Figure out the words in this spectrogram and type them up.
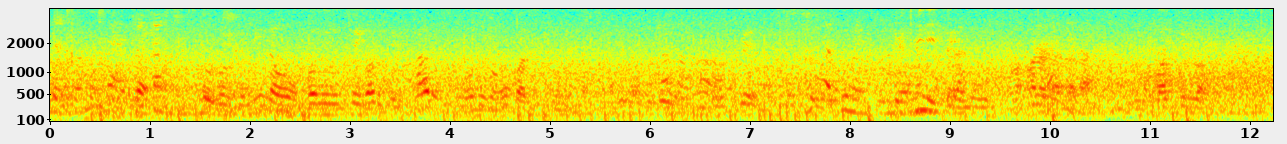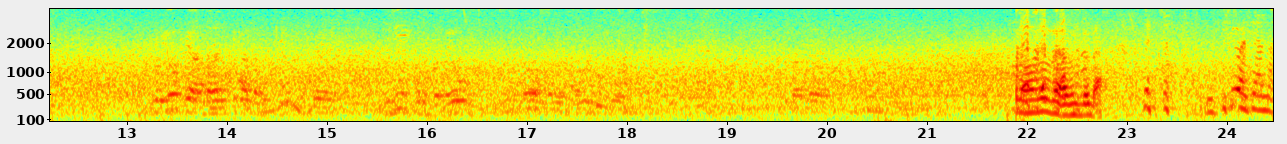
見に行ったらもうあらららら終わってるわこれよく新しい方も来るんでリリークのことよく本当だ、本当だ。うちはじゃな、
